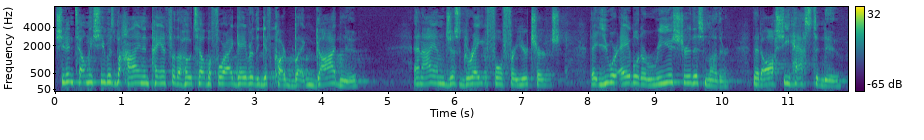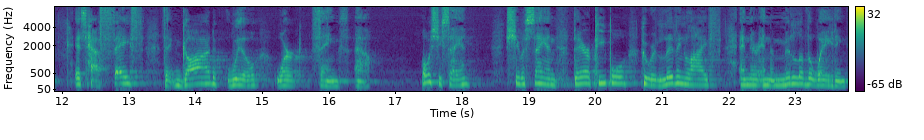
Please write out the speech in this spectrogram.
She didn't tell me she was behind in paying for the hotel before I gave her the gift card, but God knew. And I am just grateful for your church that you were able to reassure this mother that all she has to do is have faith that God will work things out. What was she saying? She was saying there are people who are living life and they're in the middle of the waiting.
